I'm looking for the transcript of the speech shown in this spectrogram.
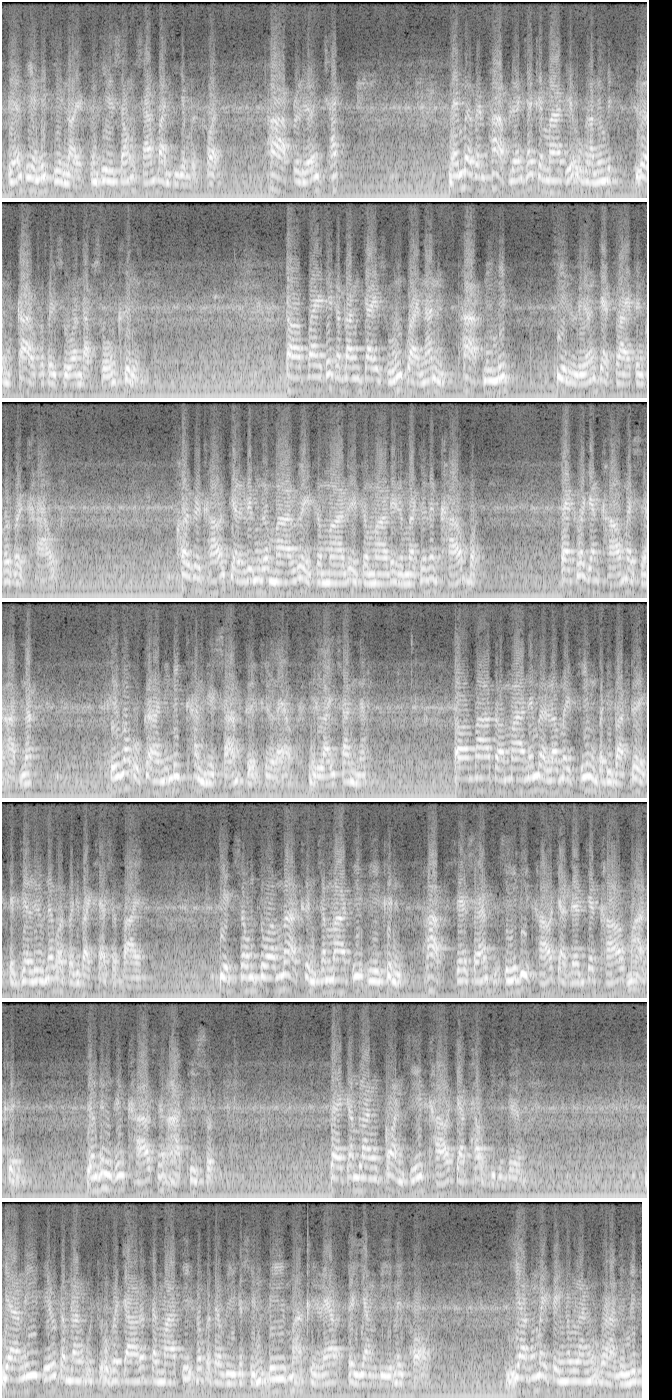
เหลืองทีนิดทีหน่อยบางทีสองสามวันที่จะหมดก้อน ภาพเหลืองชัด ในเมื่อเป็นภาพเหลืองชัดขึ้นมาที่อุกานิมิตเริ่มก้าวเข้าไปสู่อันดับสูงขึ้น ต่อไปที่กำลังใจสูงกว่านั้น ภาพนิมิตที่เหลืองจะกลายเป็นค่อยๆขาว ค่อยๆขาวจากริมก็มาเรื่อยก็มาเรื่อยก็มาเรื่อยก็มาจนนั้นขาวหมด แต่ก็ยังขาวไม่สะอาดนักถือว่าอุกานิมิตขั้นที่สามเกิดขึ้นแล้วมีหลายชั้นนะ ต่อมาต่อมาในเมื่อเราไม่ทิ้งปฏิบัติด้วยจะอย่าลืมนะว่าปฏิบัติแค่สบาย จิตทรงตัวมากขึ้นสมาธิดีขึ้น ภาพเสแสงสีที่ขาวจากเดิมจะขาวมากขึ้นจนถึงถึงขาวสะอาดที่สุด แต่กำลังก้อนสีขาวจะเท่าดินเดิม อย่างนี้ถือว่ากำลังอุปจารสมาธิพระปฐวีกสินดีมากขึ้นแล้ว แต่ยังดีไม่พอ ยังไม่เป็นกำลังอุปานิมิต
